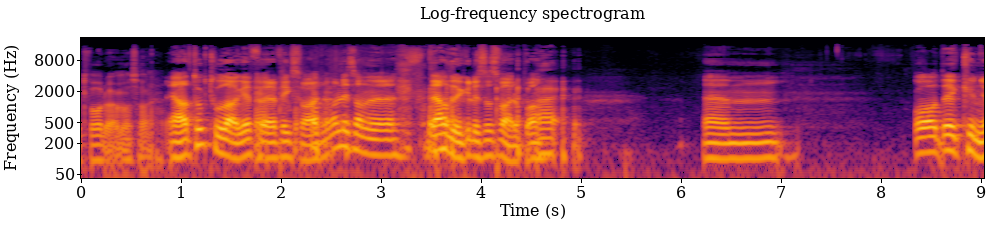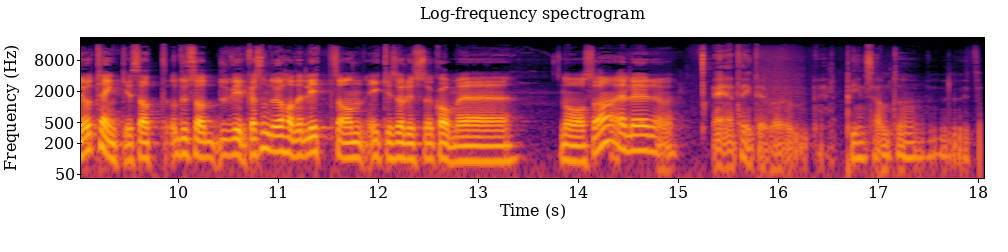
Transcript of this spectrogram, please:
i to dager med å svare. Ja, det tok to dager før jeg fikk svar. Det var litt sånn Det hadde du ikke lyst til å svare på. Nei. Ehm, og det kunne jo tenkes at Og du sa du virka som du hadde litt sånn ikke så lyst til å komme nå også, eller? Jeg tenkte det var pinsamt og litt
